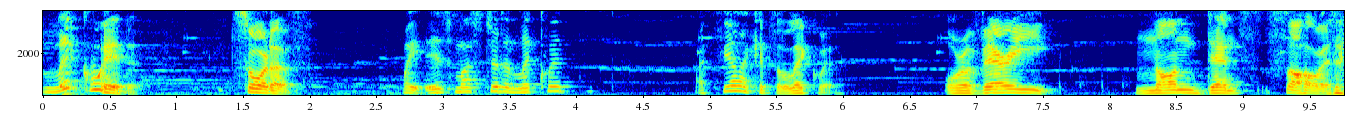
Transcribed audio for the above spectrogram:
liquid, sort of. Wait, is mustard a liquid? I feel like it's a liquid, or a very non-dense solid.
